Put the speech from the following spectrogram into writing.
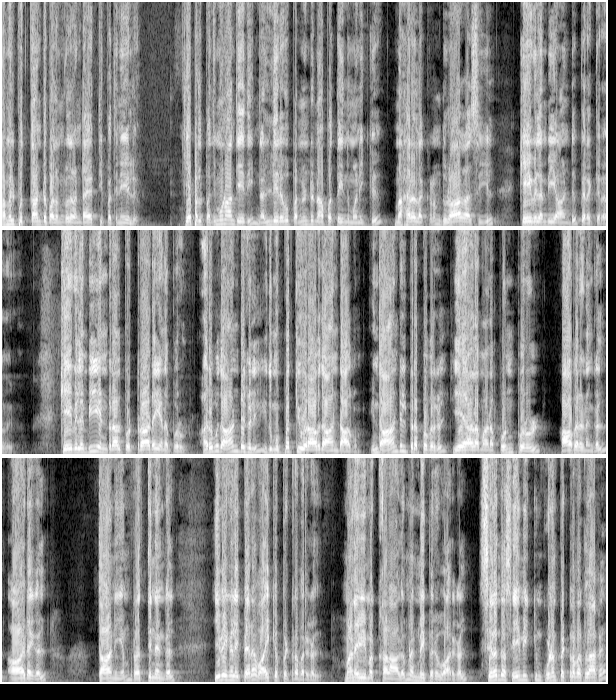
தமிழ் புத்தாண்டு பலன்கள் ரெண்டாயிரத்தி பதினேழு. ஏப்ரல் பதிமூணாம் தேதி நள்ளிரவு பன்னெண்டு நாற்பத்தைந்து மணிக்கு மகர லக்கணம் துலாராசியில் கேவிளம்பி ஆண்டு பிறக்கிறது. கேவிளம்பி என்றால் பொற்றாடை என பொருள். அறுபது ஆண்டுகளில் இது முப்பத்தி ஓராவது ஆண்டாகும். இந்த ஆண்டில் பிறப்பவர்கள் ஏராளமான பொன் பொருள் ஆபரணங்கள் ஆடைகள் தானியம் ரத்தினங்கள் இவைகளை பெற வாய்க்கப்பெற்றவர்கள் மனைவி மக்களாலும் நன்மை பெறுவார்கள். சிறந்த சேமிக்கும் குணம் பெற்றவர்களாக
